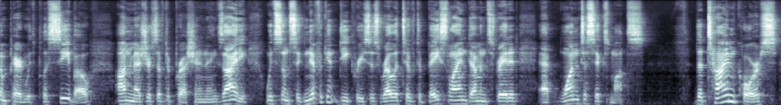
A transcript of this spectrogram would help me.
compared with placebo on measures of depression and anxiety, with some significant decreases relative to baseline demonstrated at one to six months. The time course,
